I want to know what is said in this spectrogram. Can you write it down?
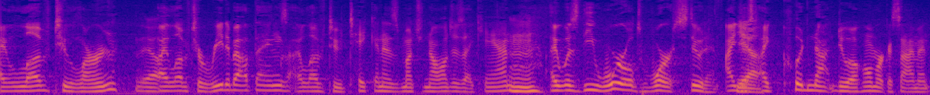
I love to learn. Yeah. I love to read about things. I love to take in as much knowledge as I can. Mm-hmm. I was the world's worst student. I just Yeah. I could not do a homework assignment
